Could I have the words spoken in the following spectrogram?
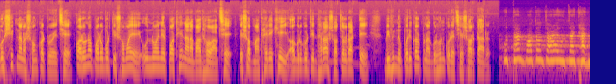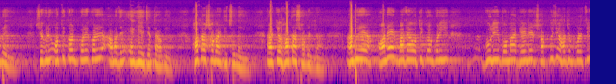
বৈশ্বিক নানা সংকট রয়েছে। করোনা পরবর্তী সময়ে উন্নয়নের পথে নানা বাধাও আছে। এসব মাথায় রেখেই অগ্রগতির ধারা সচল রাখতে বিভিন্ন পরিকল্পনা গ্রহণ করেছে সরকার। উত্থান পতন চড়াই উচ্চাই থাকবেই। সেগুলি অতিক্রম করে করে আমাদের এগিয়ে যেতে হবে। হতাশ হবার কিছু নেই। আর কেউ হতাশ হবেন না। আমি অনেক বাধা অতিক্রম করি। গুলি বোমা গ্রেনেড সব কিছুই হজম করেছি।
